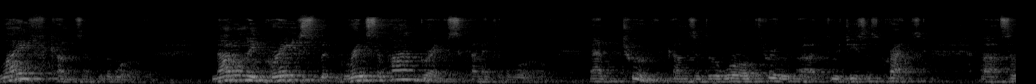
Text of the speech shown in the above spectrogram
Life comes into the world. Not only grace, but grace upon grace come into the and truth comes into the world through, uh, through Jesus Christ. Uh, so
